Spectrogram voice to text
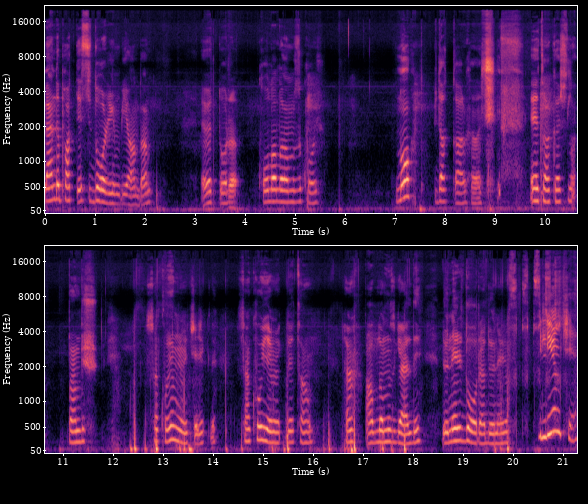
ben de patatesi doğrayayım bir yandan. Evet doğru. Kolalarımızı koy. No. Bir dakika arkadaş. evet arkadaşlar. Ben bir sen koyamıyorum içerikli. Sen koy yemekle tamam. Heh, ablamız geldi. Döneri doğra döneri fıt fıt. Biliyorum ki.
